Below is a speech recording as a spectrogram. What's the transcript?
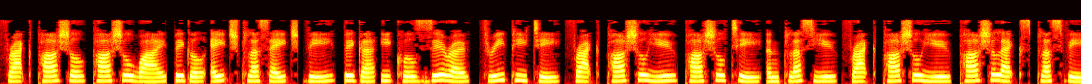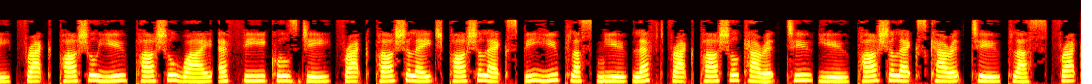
frac partial partial y biggle h plus h v bigger equals 0 3 pt frac partial u partial t and plus u frac partial u partial x plus v frac partial u partial y f v equals g frac partial h partial x b u plus nu left frac partial caret 2 u partial x caret caret 2 plus frac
